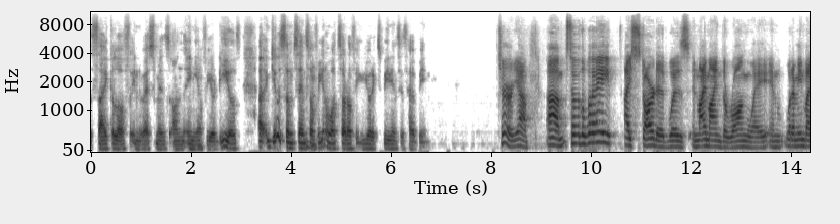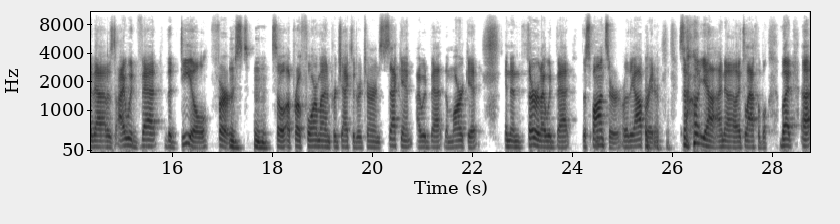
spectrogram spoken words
cycle of investments on any mm-hmm. of your deals. Uh, give us some sense mm-hmm. of you know what sort of your experiences have been. Sure. Yeah. Um, so the way I started was, in my mind, the wrong way. And what I mean by that is I would vet the deal 1st mm-hmm. So a pro forma and projected returns. Second, I would vet the market. And then third, I would vet the sponsor or the operator. so yeah, I know it's laughable, but uh,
